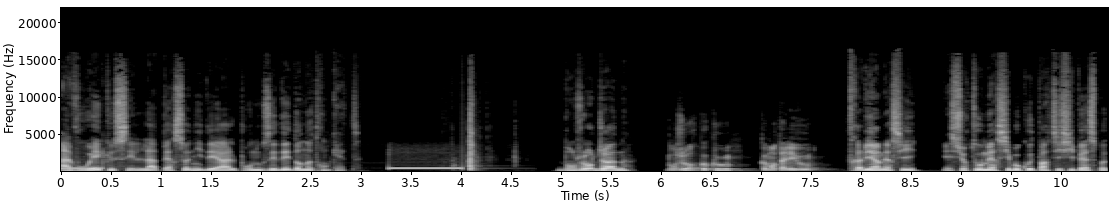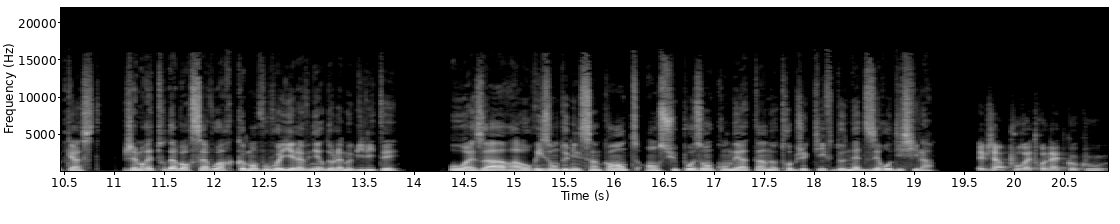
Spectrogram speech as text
Avouez que c'est la personne idéale pour nous aider dans notre enquête. Bonjour John. Bonjour Coucou, comment allez-vous? Très bien, merci. Et surtout, merci beaucoup de participer à ce podcast. J'aimerais tout d'abord savoir comment vous voyez l'avenir de la mobilité. Au hasard, à horizon 2050, en supposant qu'on ait atteint notre objectif de net zéro d'ici là. Eh bien, pour être honnête, Coucou,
